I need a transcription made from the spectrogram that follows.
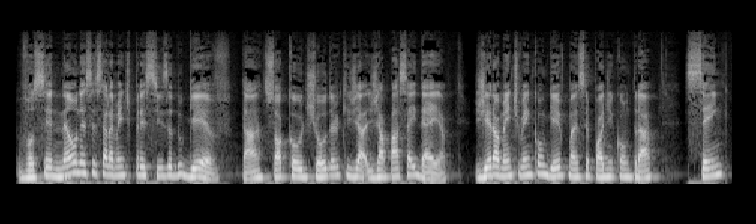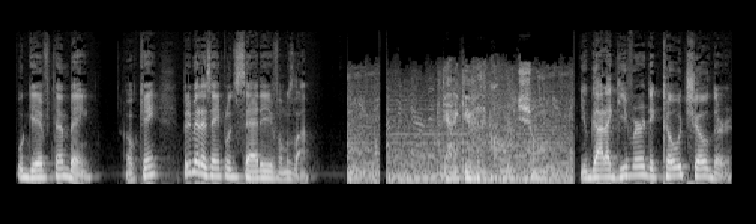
Você não necessariamente precisa do give, tá? Só cold shoulder que já, já passa a ideia. Geralmente vem com give, mas você pode encontrar sem o give também, ok? Primeiro exemplo de série, vamos lá. Gotta give her the cold shoulder. You gotta give her the cold shoulder.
